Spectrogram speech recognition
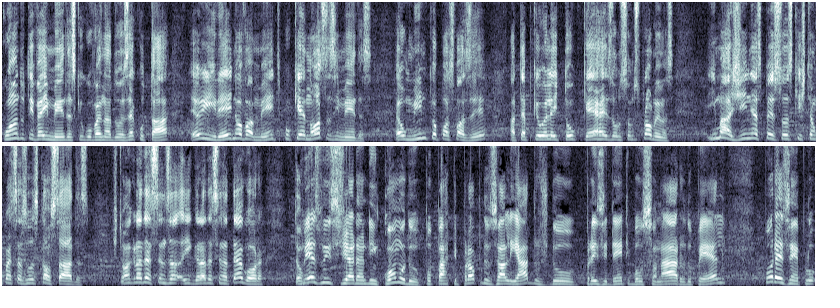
Quando tiver emendas que o governador executar, eu irei novamente, porque é nossas emendas. É o mínimo que eu posso fazer, até porque o eleitor quer a resolução dos problemas. Imagine as pessoas que estão com essas ruas calçadas. Estão agradecendo e agradecendo até agora. Então, Mesmo isso gerando incômodo por parte de próprios aliados do presidente Bolsonaro, do PL, por exemplo,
